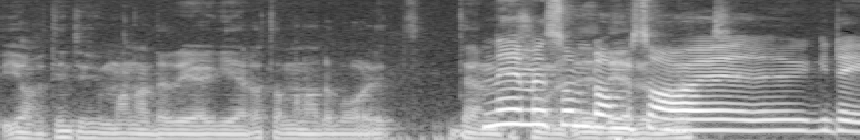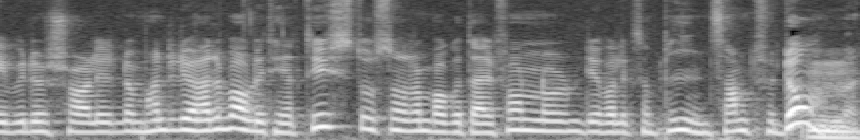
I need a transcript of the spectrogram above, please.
jag vet inte hur man hade reagerat om man hade varit den Nej men som i de sa, eh, David och Charlie, de hade, det hade bara blivit helt tyst och så hade de bara gått därifrån och det var liksom pinsamt för dem. Mm.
